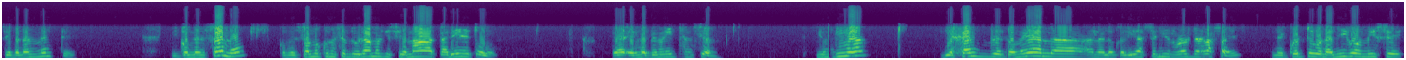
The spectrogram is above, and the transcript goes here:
semanalmente, y comenzamos, comenzamos con ese programa que se llamaba Tarea de Todo, en la primera intención, y un día Viajando de Tomé a la, a la localidad semi-rural de Rafael, me encuentro con un amigo y me dice,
